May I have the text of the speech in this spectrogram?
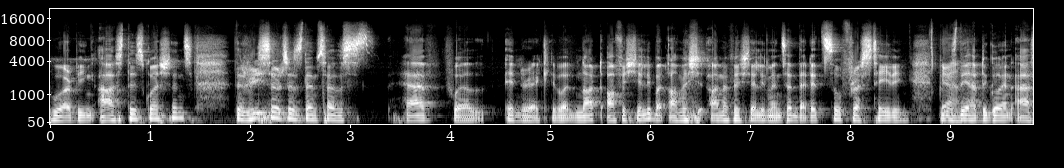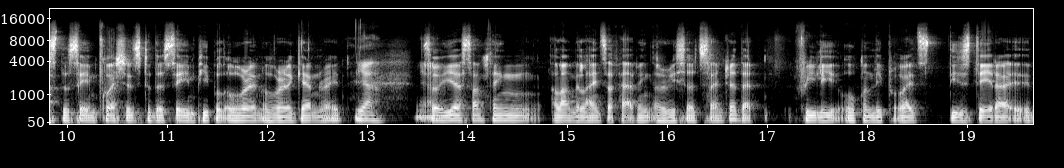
who are being asked these questions; the researchers themselves have, well, indirectly, well, not officially, but unofficially mentioned that it's so frustrating because Yeah. they have to go and ask the same questions to the same people over and over again, right? Yeah. yeah. So yeah, something along the lines of having a research center that freely, openly provides these data, it,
